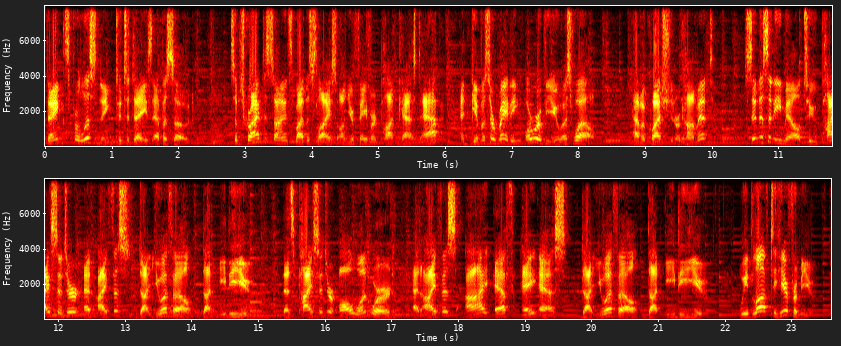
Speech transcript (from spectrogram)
Thanks for listening to today's episode. Subscribe to Science by the Slice on your favorite podcast app and give us a rating or review as well. Have a question or comment? Send us an email to piecenter at ifas.ufl.edu. That's piecenter, all one word, at ifas, I-F-A-S. We'd love to hear from you.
